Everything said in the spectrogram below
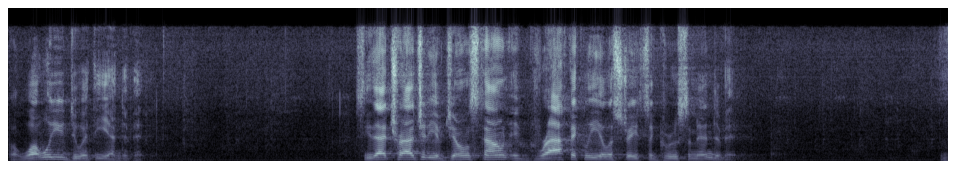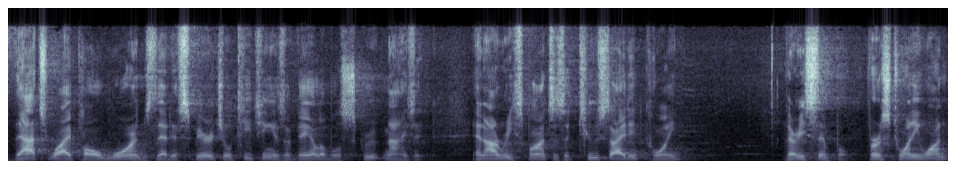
But what will you do at the end of it? See that tragedy of Jonestown? It graphically illustrates the gruesome end of it. That's why Paul warns that if spiritual teaching is available, scrutinize it. And our response is a two sided coin. Very simple. Verse 21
